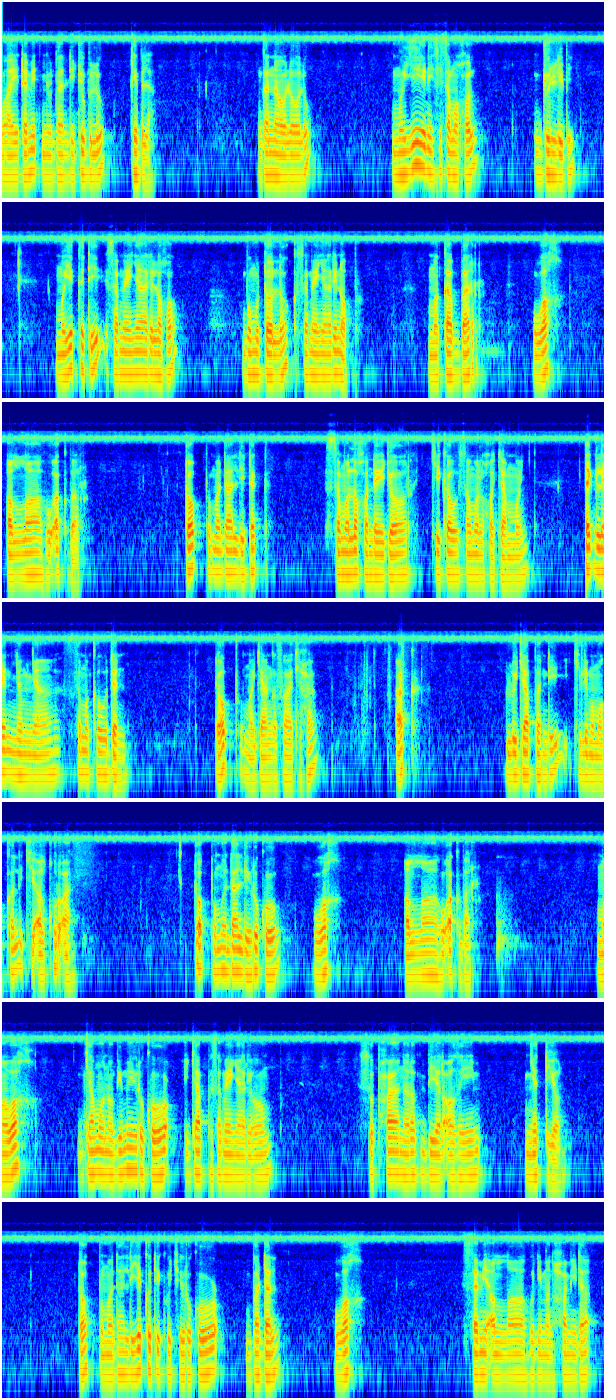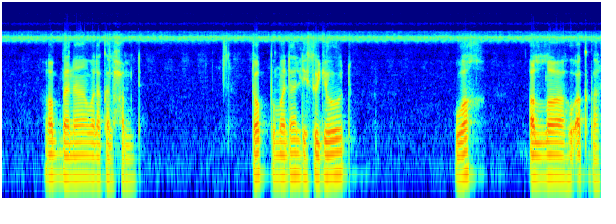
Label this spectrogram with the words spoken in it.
waaye tamit ñu daldi jublu xibla gannaaw loolu ma yéene ci sama xol julli bi ma yëkkati samay ñaari loxo ba mu tolloog samay ñaari nopp ma kàbbar wax allahu akbar topp ma daldi teg sama loxo ndeyjoor ci kaw sama loxo càmmoñ teg leen ñoom ñaar sama kaw dënn topp ma jàng faatixa ak lu jàppandi ci li ma mokkal ci alquran topp ma daldi rukkoo wax allahu akbar ma wax jamono bi may rukoo jàpp samay ñaari oom subhaana rabbiyal azim ñetti yoon topp ma daldi yëkkatiku ci rukoo ba dal wax sami allahu liman xamida rabbana walakal xamd topp ma daldi sujood wax allahu akbar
